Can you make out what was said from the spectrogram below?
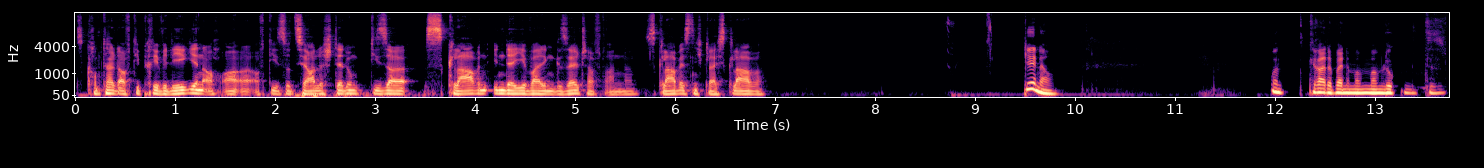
es kommt halt auf die Privilegien, auch äh, auf die soziale Stellung dieser Sklaven in der jeweiligen Gesellschaft an. Ne? Sklave ist nicht gleich Sklave. Genau. Und gerade bei einem Mamluken, das,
